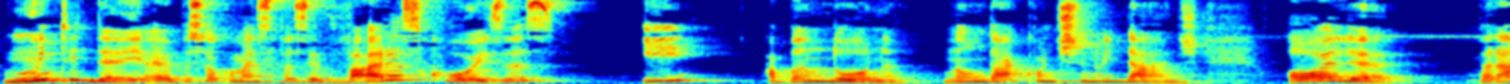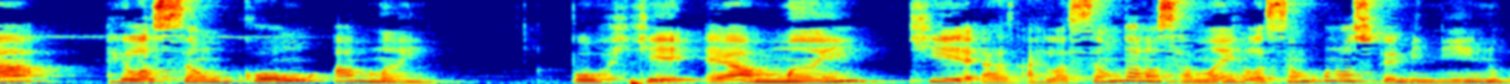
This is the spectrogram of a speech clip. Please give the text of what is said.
Muita ideia, aí a pessoa começa a fazer várias coisas e abandona, não dá continuidade. Olha para relação com a mãe, porque é a mãe que é a relação da nossa mãe, a relação com o nosso feminino,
